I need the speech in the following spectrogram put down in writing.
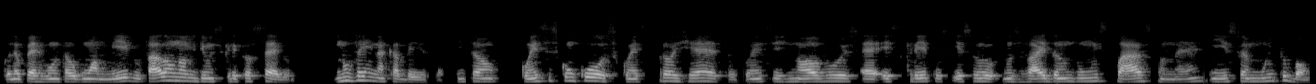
quando eu pergunto a algum amigo, fala o nome de um escritor cego, não vem na cabeça. Então, com esses concursos, com esse projeto, com esses novos é, escritos, isso nos vai dando um espaço, né? E isso é muito bom.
